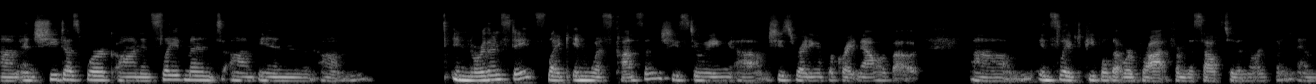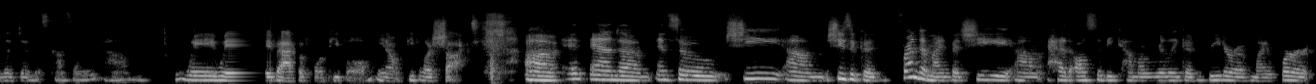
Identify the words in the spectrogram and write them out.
um, and she does work on enslavement um, in in northern states, like in Wisconsin. She's doing she's writing a book right now about enslaved people that were brought from the south to the north and, and lived in Wisconsin way way back before people you know people are shocked um, and and um, and so she um, she's a good friend of mine but she um, had also become a really good reader of my work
